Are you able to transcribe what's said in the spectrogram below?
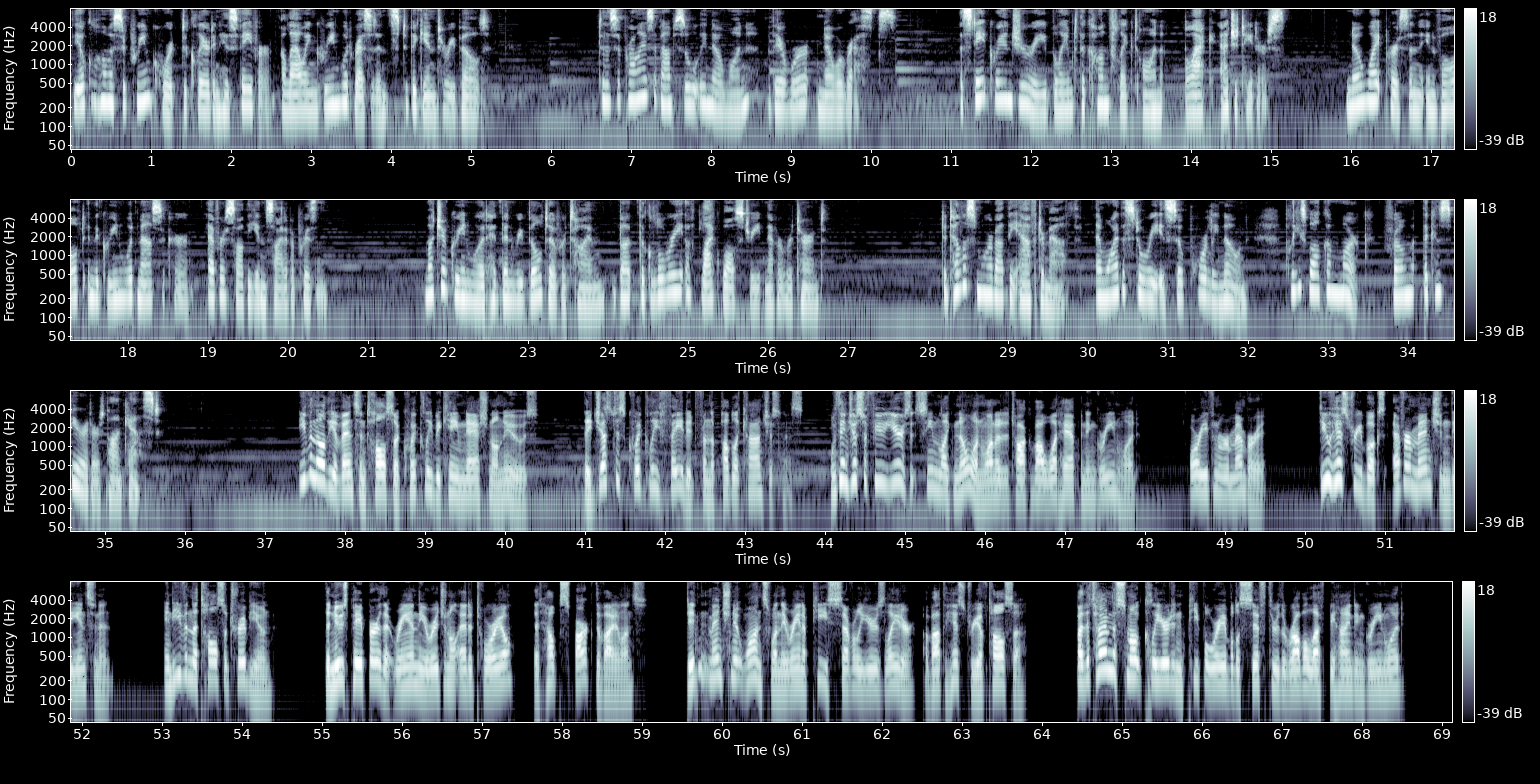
The Oklahoma Supreme Court declared in his favor, allowing Greenwood residents to begin to rebuild. To the surprise of absolutely no one, there were no arrests. A state grand jury blamed the conflict on black agitators. No white person involved in the Greenwood massacre ever saw the inside of a prison. Much of Greenwood had been rebuilt over time, but the glory of Black Wall Street never returned. To tell us more about the aftermath and why the story is so poorly known, please welcome Mark from the Conspirators podcast. Even though the events in Tulsa quickly became national news, they just as quickly faded from the public consciousness. Within just a few years, it seemed like no one wanted to talk about what happened in Greenwood, or even remember it. Few history books ever mentioned the incident, and even the Tulsa Tribune, the newspaper that ran the original editorial that helped spark the violence, didn't mention it once when they ran a piece several years later about the history of Tulsa. By the time the smoke cleared and people were able to sift through the rubble left behind in Greenwood,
